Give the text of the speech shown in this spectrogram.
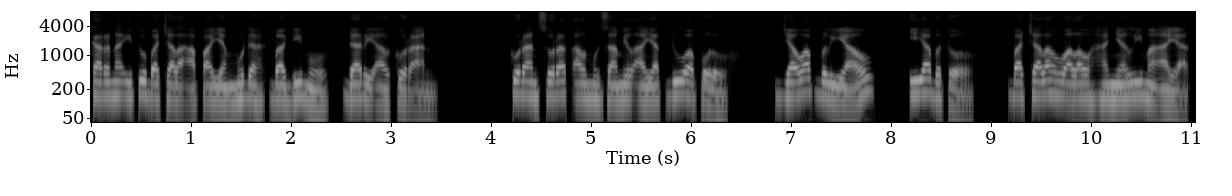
Karena itu bacalah apa yang mudah bagimu, dari Al-Quran. Quran Surat Al-Muzamil ayat 20. Jawab beliau, iya betul. Bacalah walau hanya lima ayat.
